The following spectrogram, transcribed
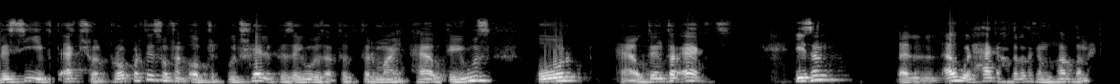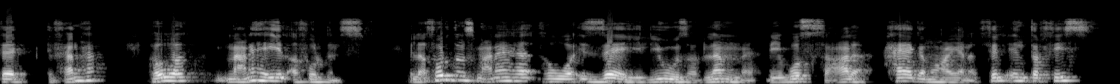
perceived actual properties of an object which help the user to determine how to use or how to interact. إذا أول حاجة حضرتك النهاردة محتاج تفهمها هو معناها إيه ال affordance ال affordance معناها هو إزاي ال user لما بيبص على حاجة معينة في ال interface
